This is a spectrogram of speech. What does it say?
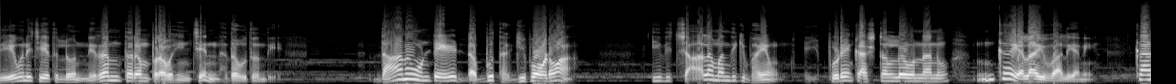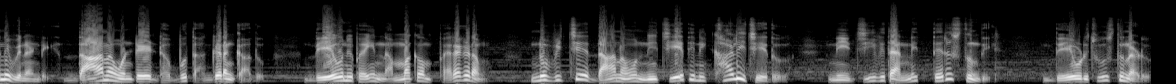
దేవుని చేతుల్లో నిరంతరం ప్రవహించే నదవుతుంది. దానం ఉంటే డబ్బు తగ్గిపోవడమా? ఇది చాలామందికి భయం. ఇప్పుడే కష్టంలో ఉన్నాను? ఇంకా ఎలా ఇవ్వాలి అని. కాని వినండి దానం ఉంటే డబ్బు తగ్గడం కాదు. దేవునిపై నమ్మకం పెరగడం. నువ్విచ్చే దానం నీ చేతిని ఖాళీ చేయదు నీ జీవితాన్ని తెరుస్తుంది. దేవుడు చూస్తున్నాడు.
